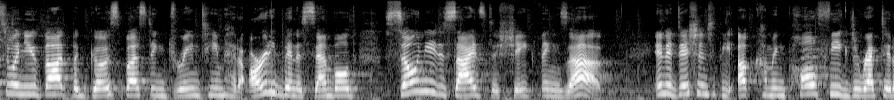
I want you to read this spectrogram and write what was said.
Just when you thought the ghost-busting dream team had already been assembled, Sony decides to shake things up. In addition to the upcoming Paul Feig directed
